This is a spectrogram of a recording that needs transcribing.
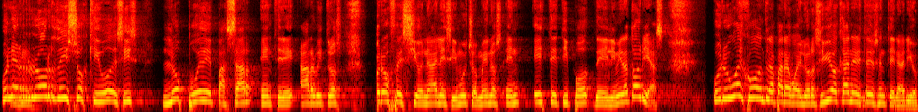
un error. Un de esos que vos decís no puede pasar entre árbitros profesionales y mucho menos en este tipo de eliminatorias. Uruguay jugó contra Paraguay, lo recibió acá en el Estadio Centenario.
